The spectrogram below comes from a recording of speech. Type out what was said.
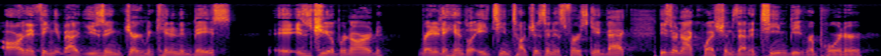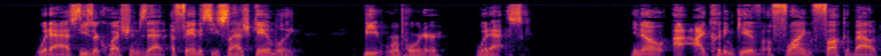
Are they thinking about using Jerick McKinnon in base? Is Gio Bernard ready to handle 18 touches in his first game back? These are not questions that a team beat reporter would ask. These are questions that a fantasy slash gambling beat reporter would ask. You know, I, I, couldn't give a flying fuck about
